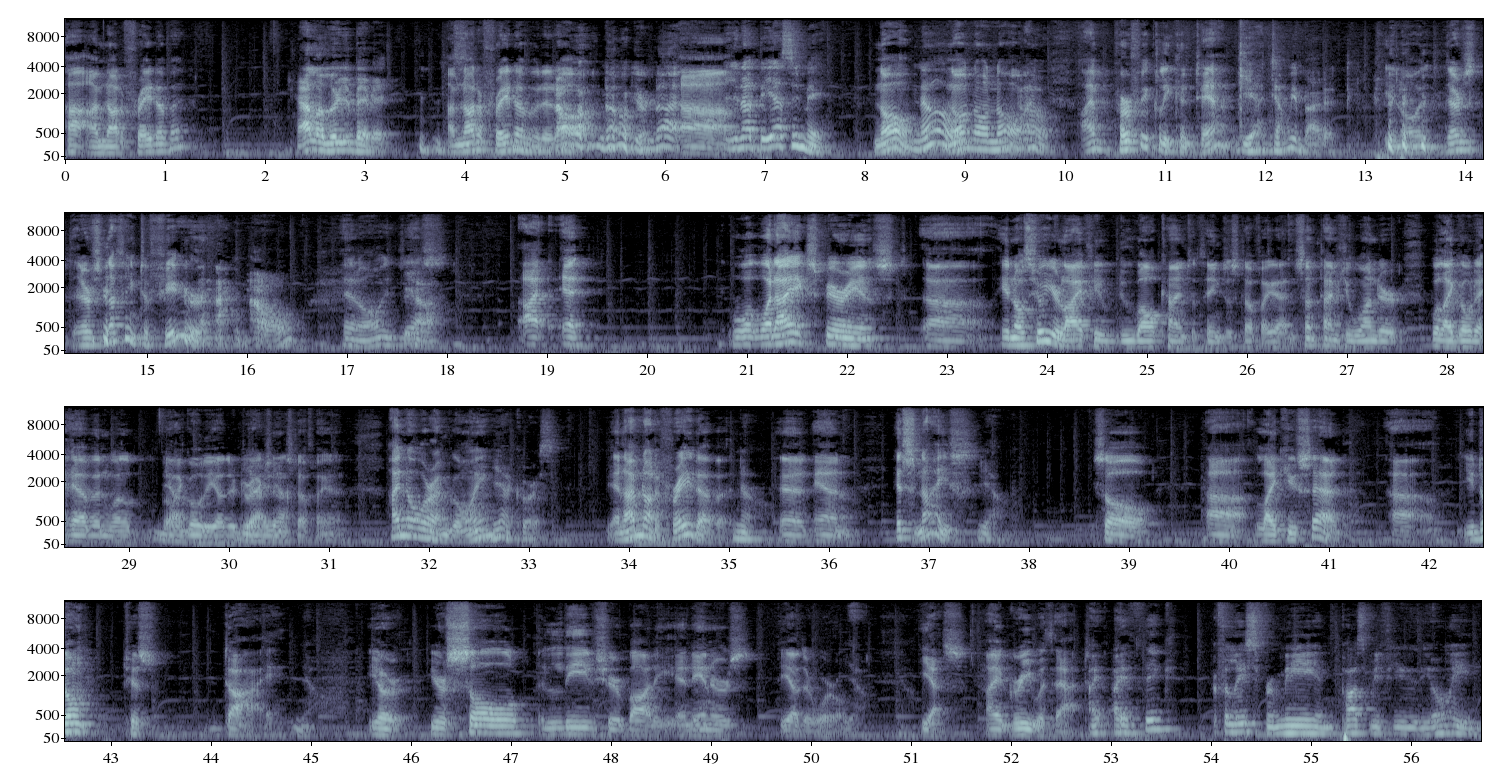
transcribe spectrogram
Uh, i'm not afraid of it Hallelujah, baby. i'm not afraid of it at all no, you're not. Uh, you're not BSing me. no No. no no no, No. I'm, I'm perfectly content Yeah, tell me about it. you know there's there's nothing to fear No. You know, it's, Yeah. I it, what what I experienced, uh, you know, through your life, you do all kinds of things and stuff like that, and sometimes you wonder, will I go to heaven? Will, will I go the other direction yeah. and stuff like that? I know where I'm going, Yeah, of course. and I'm not afraid of it, No. and and it's nice. Yeah. So, uh, like you said, uh, you don't just die No. your your soul leaves your body and enters the other world. Yeah. Yes, I agree with that. I, I think, for at least for me, and possibly for you, the only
